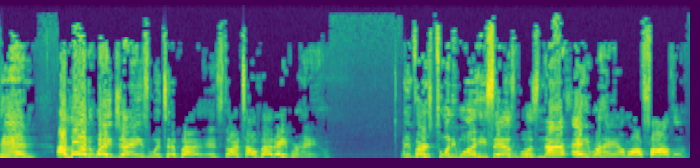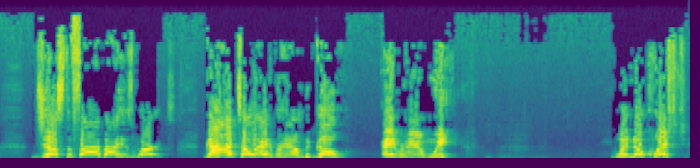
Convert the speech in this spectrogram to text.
Then I love the way James went to about and started talking about Abraham. In verse 21, he says, Was not Abraham our father justified by his works? God told Abraham to go. Abraham went. It wasn't no question.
